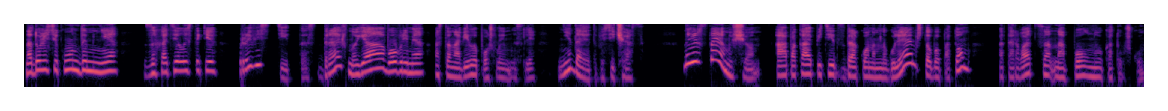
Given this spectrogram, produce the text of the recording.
На долю секунды мне захотелось таки провести тест-драйв, но я вовремя остановила пошлые мысли. Не до этого сейчас. Наверстаем еще, а пока аппетит с драконом нагуляем, чтобы потом оторваться на полную катушку.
